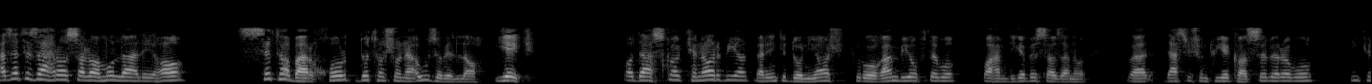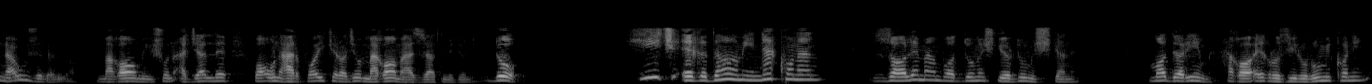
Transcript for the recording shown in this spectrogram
حضرت زهرا سلام الله علیها سه تا برخورد دو تاشو نعوذ بالله. یک با دستگاه کنار بیاد برای اینکه دنیاش تو روغن بیفته و با همدیگه بسازن و و دستشون توی کاسه بره و این که نعوذ بالله مقام ایشون عجله با اون حرفایی که راجع به مقام حضرت می‌دونیم. دو هیچ اقدامی نکنن ظالمم با دومش گردو میشکنه. ما داریم حقایق رو زیر و رو می‌کنیم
